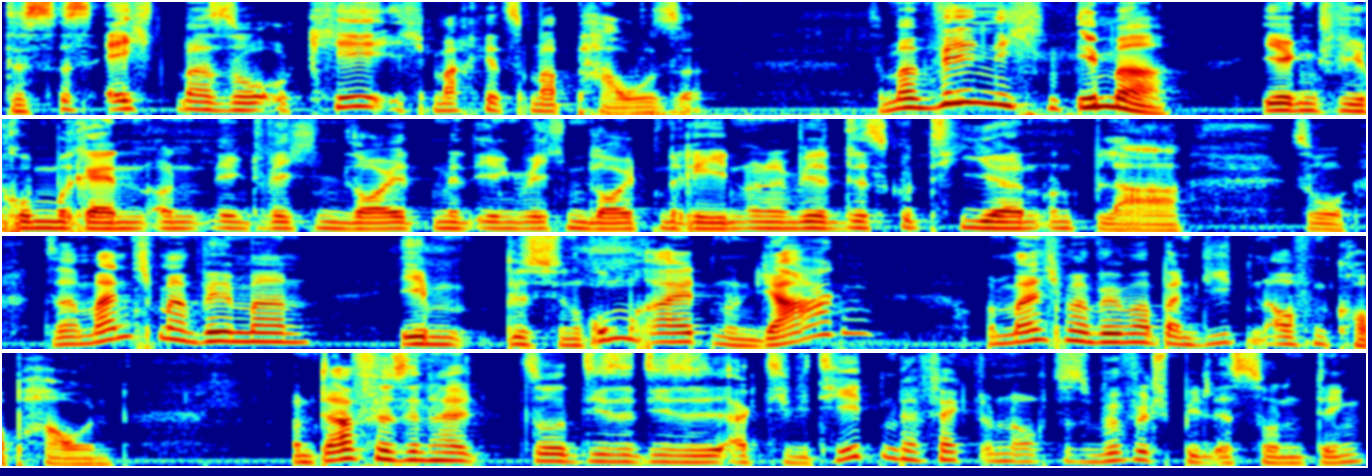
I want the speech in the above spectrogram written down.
Das ist echt mal so, okay, ich mache jetzt mal Pause. Also man will nicht immer irgendwie rumrennen und irgendwelchen Leuten mit irgendwelchen Leuten reden und dann wieder diskutieren und bla. So. Sondern manchmal will man eben ein bisschen rumreiten und jagen und manchmal will man Banditen auf den Kopf hauen. Und dafür sind halt so diese, diese Aktivitäten perfekt und auch das Würfelspiel ist so ein Ding.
